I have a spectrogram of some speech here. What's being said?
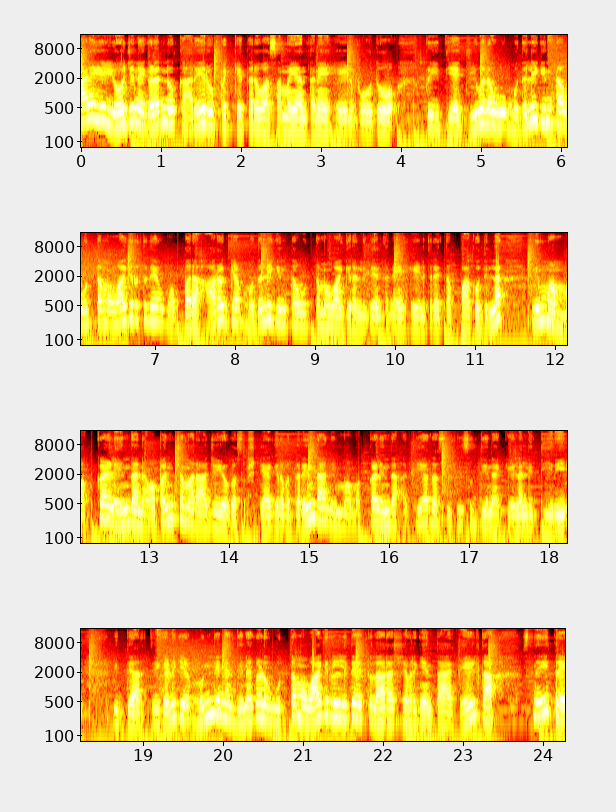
ಹಳೆಯ ಯೋಜನೆಗಳನ್ನು ಕಾರ್ಯರೂಪಕ್ಕೆ ತರುವ ಸಮಯ ಅಂತಲೇ ಹೇಳಬಹುದು ಪ್ರೀತಿಯ ಜೀವನವು ಮೊದಲಿಗಿಂತ ಉತ್ತಮವಾಗಿರುತ್ತದೆ. ಒಬ್ಬರ ಆರೋಗ್ಯ ಮೊದಲಿಗಿಂತ ಉತ್ತಮವಾಗಿರಲಿದೆ ಅಂತಲೇ ಹೇಳಿದರೆ ತಪ್ಪಾಗೋದಿಲ್ಲ. ನಿಮ್ಮ ಮಕ್ಕಳಿಂದ ನವಪಂಚಮ ರಾಜಯೋಗ ಸೃಷ್ಟಿಯಾಗಿರುವುದರಿಂದ ನಿಮ್ಮ ಮಕ್ಕಳಿಂದ ಅತಿಯಾದ ಸಿಹಿ ಸುದ್ದಿನ ಕೇಳಲಿದ್ದೀರಿ. ವಿದ್ಯಾರ್ಥಿಗಳಿಗೆ ಮುಂದಿನ ದಿನಗಳು ಉತ್ತಮವಾಗಿರಲಿದೆ ತುಲಾರಾಶಿಯವರಿಗೆ ಅಂತ ಹೇಳ್ತಾ ಸ್ನೇಹಿತರೆ,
